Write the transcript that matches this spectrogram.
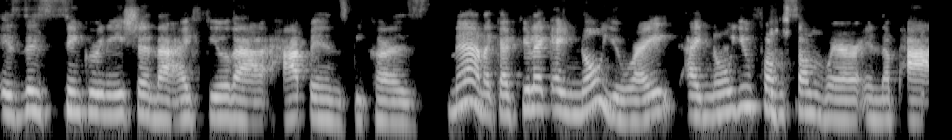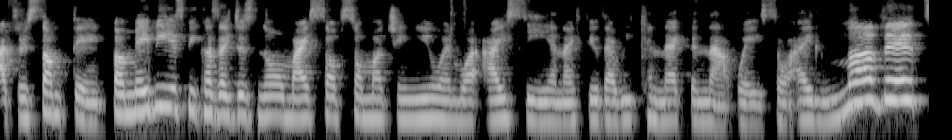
is this synchronization that i feel that happens because man, like I feel like I know you, right? I know you from somewhere in the past or something. But maybe it's because I just know myself so much in you and what I see. And I feel that we connect in that way. So I love it.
